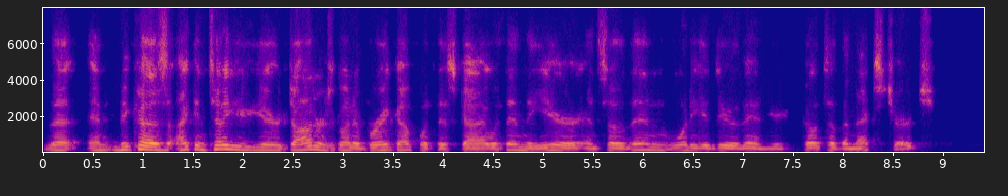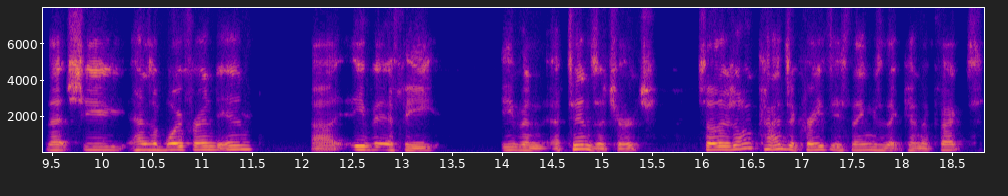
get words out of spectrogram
That and because i can tell you your daughter's going to break up with this guy within the year and so then what do you do then? You go to the next church that she has a boyfriend in uh, even if he even attends a church. So there's all kinds of crazy things that can affect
